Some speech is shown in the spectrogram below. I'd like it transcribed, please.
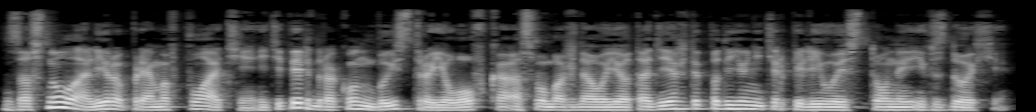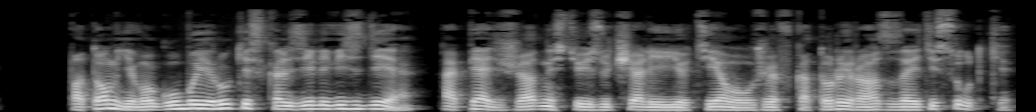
Заснула Алира прямо в платье, и теперь дракон быстро и ловко освобождал ее от одежды под ее нетерпеливые стоны и вздохи. Потом его губы и руки скользили везде, опять с жадностью изучали ее тело уже в который раз за эти сутки.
